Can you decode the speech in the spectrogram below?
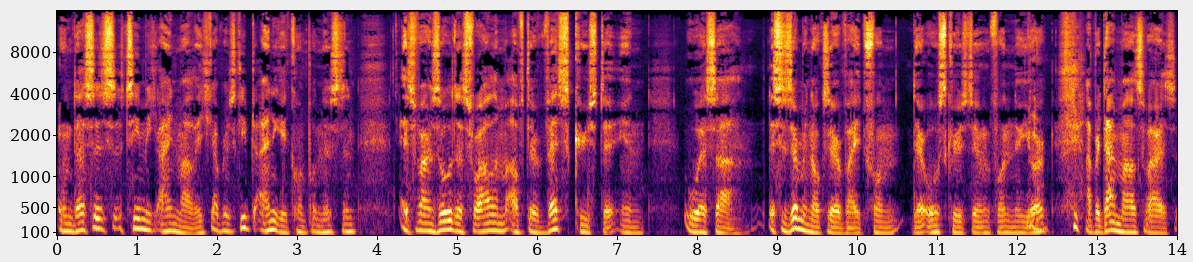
Und das ist ziemlich einmalig, aber es gibt einige Komponisten. Es war so, dass vor allem auf der Westküste in USA, es ist immer noch sehr weit von der Ostküste und von New York, ja. aber damals war es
